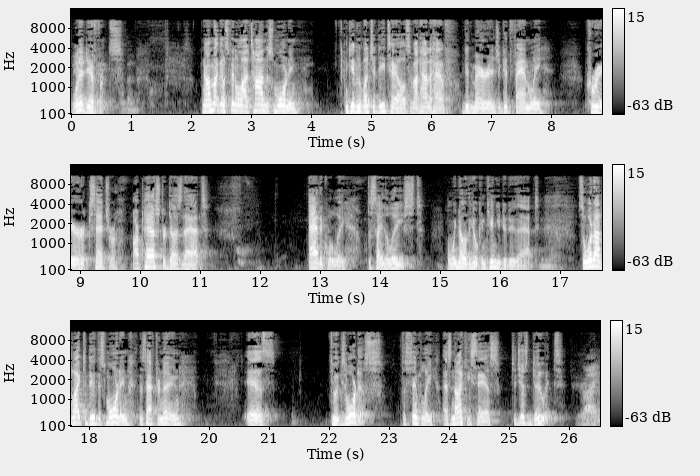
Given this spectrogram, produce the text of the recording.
What a difference. Now, I'm not going to spend a lot of time this morning giving a bunch of details about how to have a good marriage, a good family, career, etc. Our pastor does that adequately, to say the least. And we know that he'll continue to do that. So what I'd like to do this morning, this afternoon, is to exhort us to simply, as Nike says, to just do it. Right.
